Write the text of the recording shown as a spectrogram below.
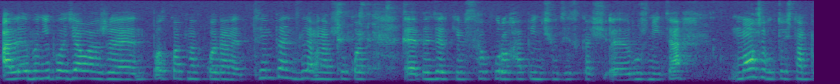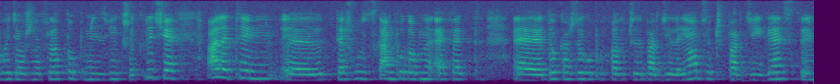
Ale bo nie powiedziała, że podkład nakładany tym pędzlem, a na przykład pędzelkiem z Hakuro H50 jest jakaś różnica. Może by ktoś tam powiedział, że flattopem jest większe krycie, ale tym e, też uzyskałem podobny efekt e, do każdego podkładu, czy jest bardziej lejący, czy bardziej gęsty,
